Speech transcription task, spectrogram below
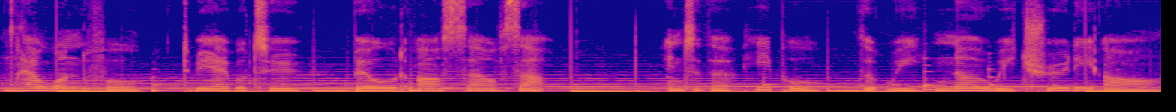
And how wonderful to be able to build ourselves up into the people that we know we truly are,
